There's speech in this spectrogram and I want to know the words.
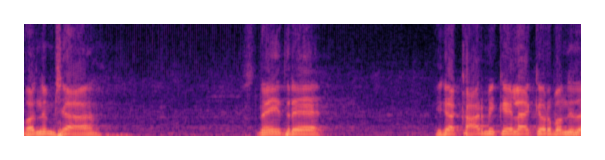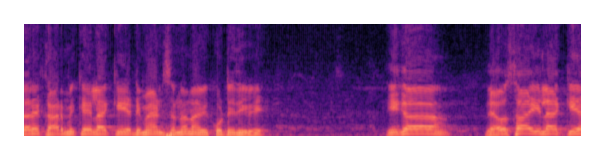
ಒಂದು ನಿಮಿಷ. ಸ್ನೇಹಿತರೆ, ಈಗ ಕಾರ್ಮಿಕ ಇಲಾಖೆಯವರು ಬಂದಿದ್ದಾರೆ. ಕಾರ್ಮಿಕ ಇಲಾಖೆಯ ಡಿಮ್ಯಾಂಡ್ಸನ್ನು ನಾವು ಈಗ ಕೊಟ್ಟಿದ್ದೀವಿ. ಈಗ ವ್ಯವಸಾಯ ಇಲಾಖೆಯ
